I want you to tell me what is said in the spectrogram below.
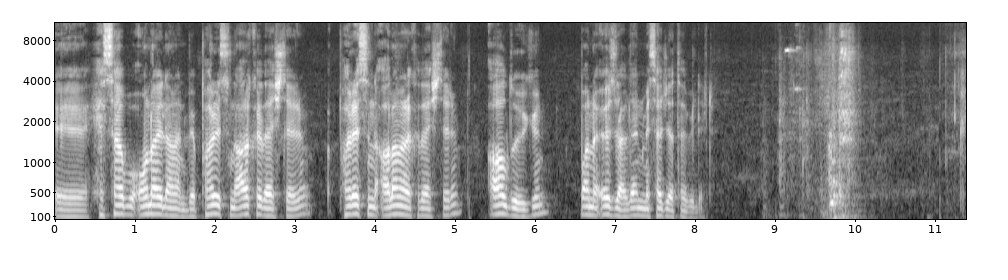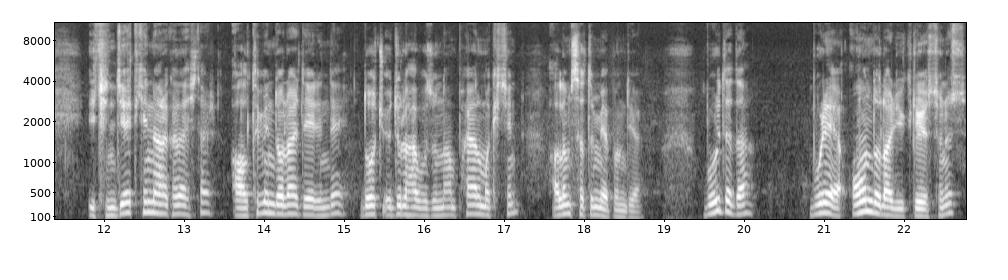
Ee, hesabı onaylanan ve parasını arkadaşlarım, parasını alan arkadaşlarım aldığı gün bana özelden mesaj atabilir. İkinci etkinliği arkadaşlar 6000 dolar değerinde Doge ödül havuzundan pay almak için alım satım yapın diyor. Burada da buraya 10 dolar yüklüyorsunuz.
